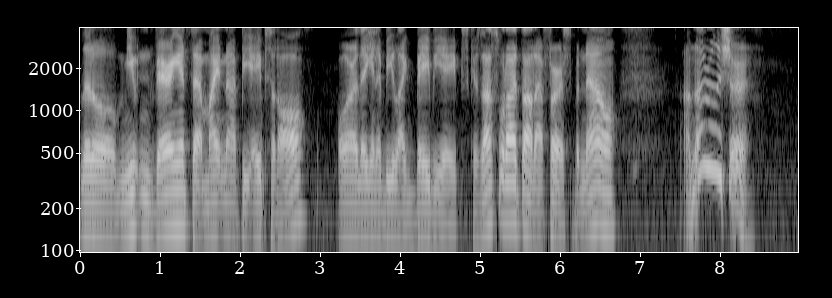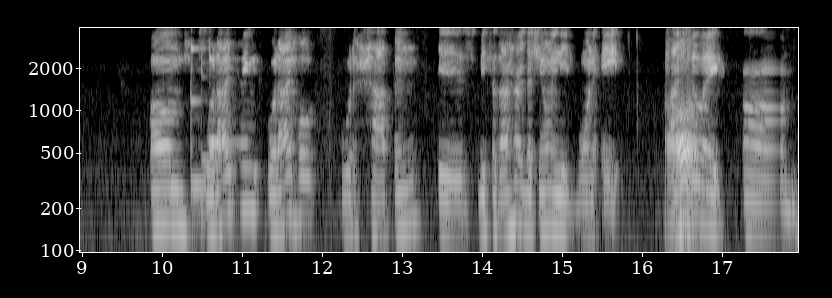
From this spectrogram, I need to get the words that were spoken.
little mutant variants that might not be apes at all? Or are they gonna be like baby apes? Because that's what I thought at first, but now I'm not really sure. Um, what I think, what I hope would happen is because I heard that you only need one ape. Oh. I Oh. feel like, um,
